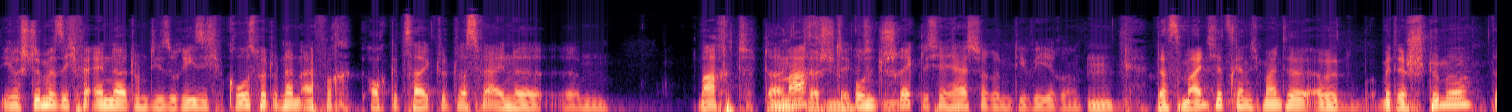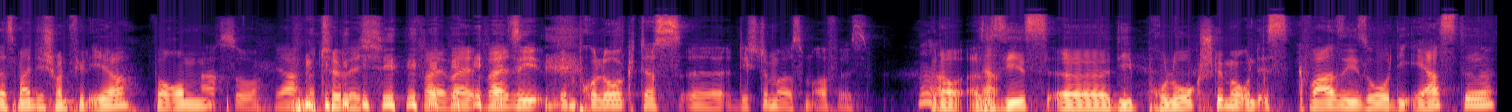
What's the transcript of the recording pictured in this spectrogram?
ihre Stimme sich verändert und die so riesig groß wird und dann einfach auch gezeigt wird, was für eine ähm, Macht dahinter Macht steckt. und schreckliche Herrscherin die wäre. Mhm. Das meinte ich jetzt gar nicht, ich meinte aber mit der Stimme, das meinte ich schon viel eher. Warum? Ach so, ja, natürlich, weil, weil, weil sie im Prolog das äh, die Stimme aus dem Off ist. genau, also ja. sie ist äh, die Prologstimme und ist quasi so die erste,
